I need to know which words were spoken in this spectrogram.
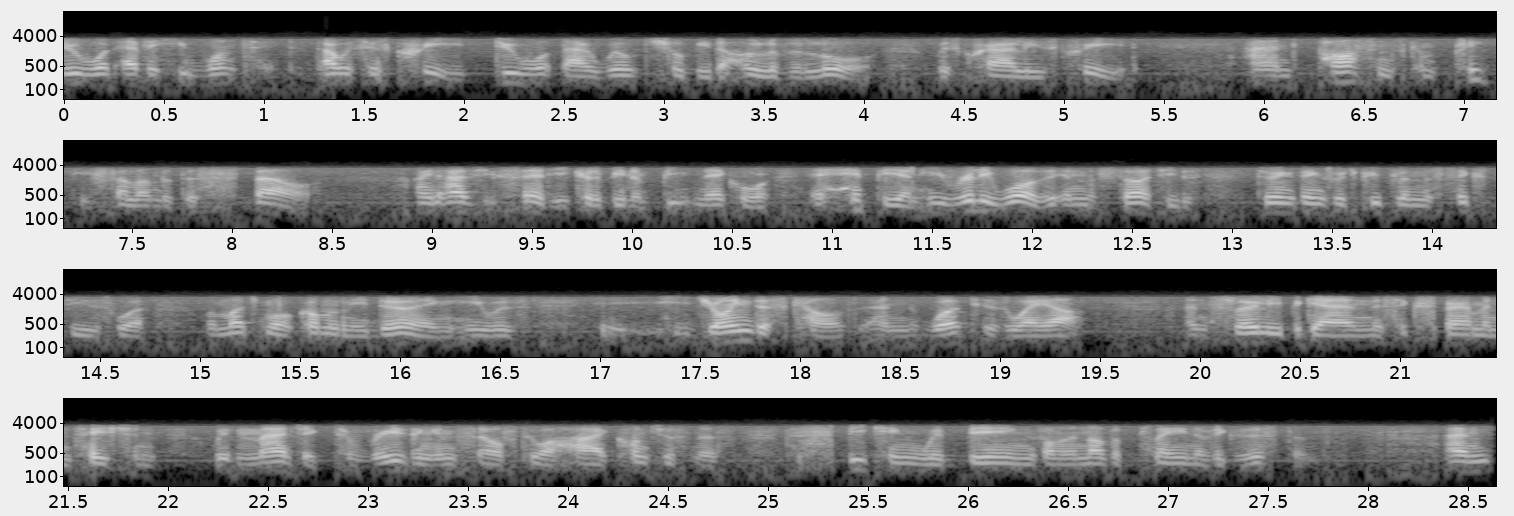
do whatever he wanted. That was his creed. Do what thou wilt shall be the whole of the law, was Crowley's creed. And Parsons completely fell under the spell. I mean, as you said, he could have been a beatnik or a hippie, and he really was in the 30s doing things which people in the 60s were, were much more commonly doing. He was he, joined this cult and worked his way up, and slowly began this experimentation with magic to raising himself to a higher consciousness, to speaking with beings on another plane of existence. And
